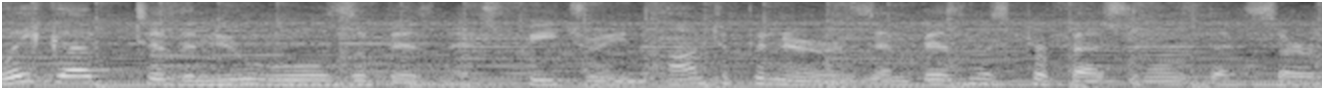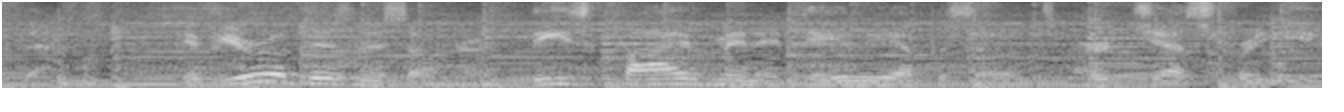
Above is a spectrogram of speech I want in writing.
Wake up to the new rules of business featuring entrepreneurs and business professionals that serve them. If you're a business owner, these five minute daily episodes are just for you.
